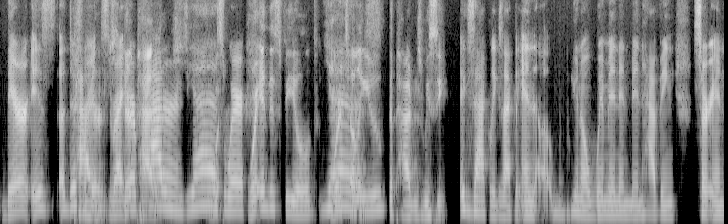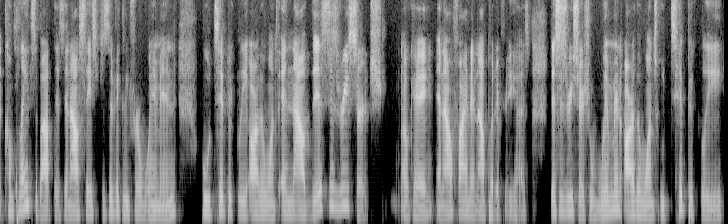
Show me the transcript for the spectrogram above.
there is a difference, Patterns. right? There There are patterns, patterns. yes, where We're in this field. We're telling you the patterns we see. Exactly, exactly. And, uh, you know, women and men having certain complaints about this. And I'll say specifically for women who typically are the ones. And now this is research, okay? And I'll find it and I'll put it for you guys. This is research. Women are the ones who typically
